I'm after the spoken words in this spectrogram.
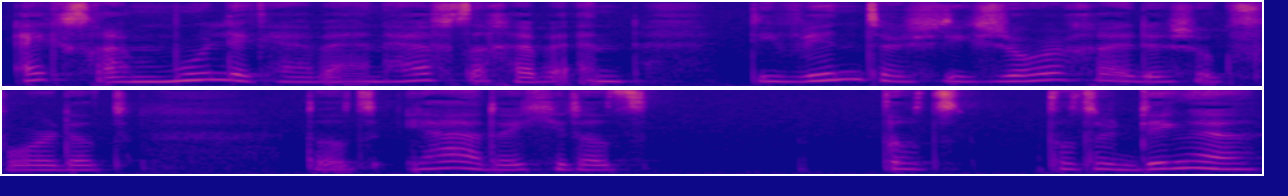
extra moeilijk hebben en heftig hebben. En die winters die zorgen er dus ook voor dat, dat ja, weet je, dat, dat, dat er dingen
